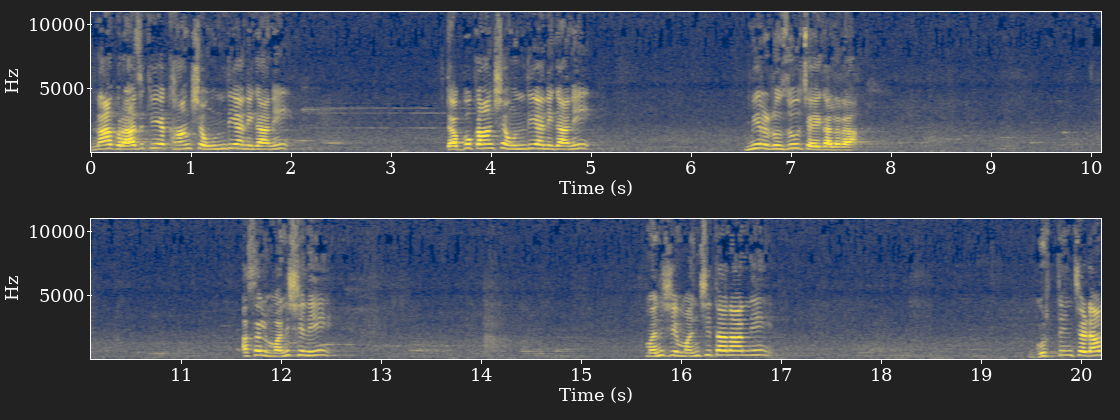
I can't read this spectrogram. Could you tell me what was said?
నాకు రాజకీయ కాంక్ష ఉంది అని కానీ డబ్బు కాంక్ష ఉంది అని కానీ మీరు రుజువు చేయగలరా? అసలు మనిషిని మనిషి మంచితనాన్ని గుర్తించడం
